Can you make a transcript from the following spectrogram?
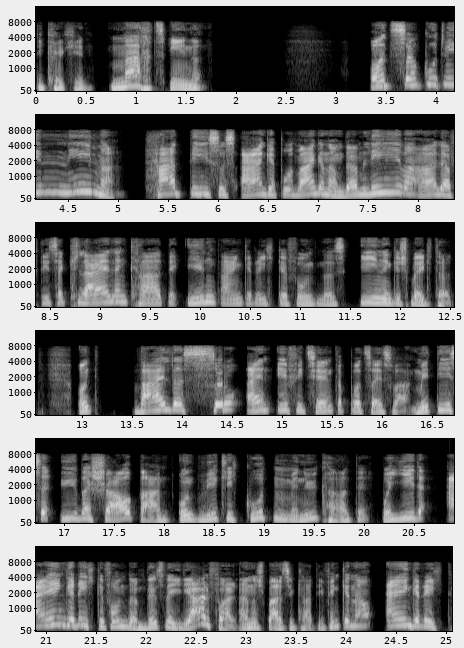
Die Köchin macht's Ihnen. Und so gut wie niemand hat dieses Angebot wahrgenommen. Da haben lieber alle auf dieser kleinen Karte irgendein Gericht gefunden, das ihnen geschmeckt hat. Und weil das so ein effizienter Prozess war, mit dieser überschaubaren und wirklich guten Menükarte, wo jeder ein Gericht gefunden hat, das ist der Idealfall einer Speisekarte. Ich finde genau ein Gericht,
